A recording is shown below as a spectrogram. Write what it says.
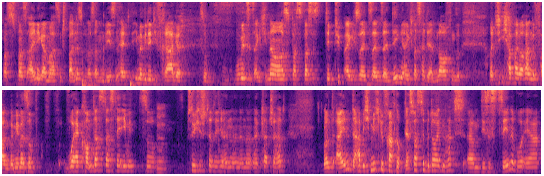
was, was einigermaßen spannend ist und was am Lesen hält, immer wieder die Frage, so, wo willst du jetzt eigentlich hinaus? Was, was ist dem Typ eigentlich sein, sein, sein Ding eigentlich? Was hat er im Laufen? So. Und ich, ich habe halt auch angefangen. Bei mir war es so, woher kommt das, dass der irgendwie so mhm. psychisch tatsächlich eine, eine, eine Klatsche hat? Und ein, da habe ich mich gefragt, ob das was zu bedeuten hat, ähm, diese Szene, wo er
